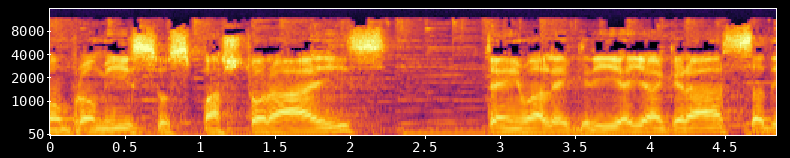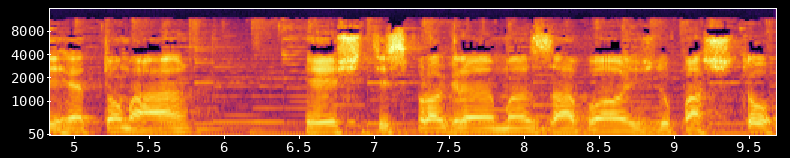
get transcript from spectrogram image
compromissos pastorais, tenho a alegria e a graça de retomar estes programas A Voz do Pastor,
